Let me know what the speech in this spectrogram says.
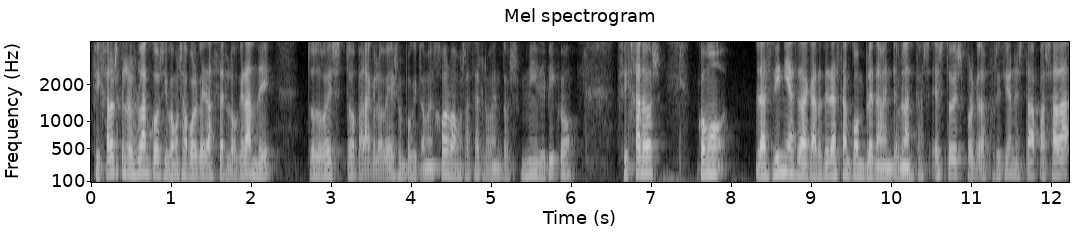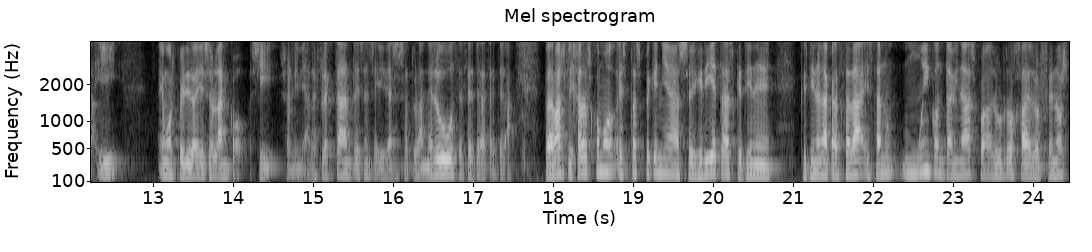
Fijaros que en los blancos, y vamos a volver a hacerlo grande, todo esto, para que lo veáis un poquito mejor, vamos a hacerlo en 2000 y pico. Fijaros cómo las líneas de la carretera están completamente blancas. Esto es porque la exposición está pasada y hemos perdido ahí ese blanco. Sí, son líneas reflectantes, enseguida se saturan de luz, etcétera, etcétera. Pero además, fijaros cómo estas pequeñas eh, grietas que tiene, que tiene la calzada están muy contaminadas por la luz roja de los frenos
